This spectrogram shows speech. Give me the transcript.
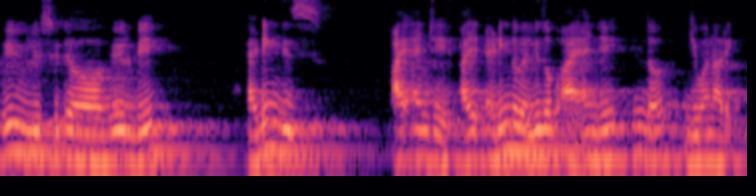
we will uh, we will be adding this i and j I adding the values of i and j in the given array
